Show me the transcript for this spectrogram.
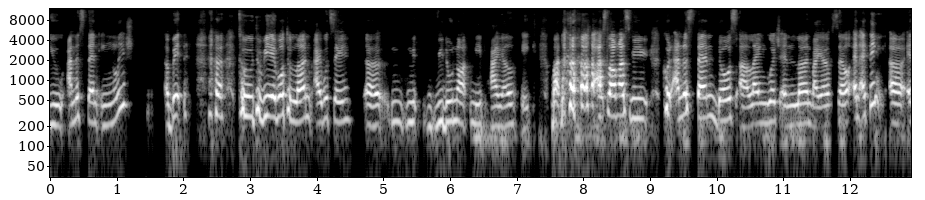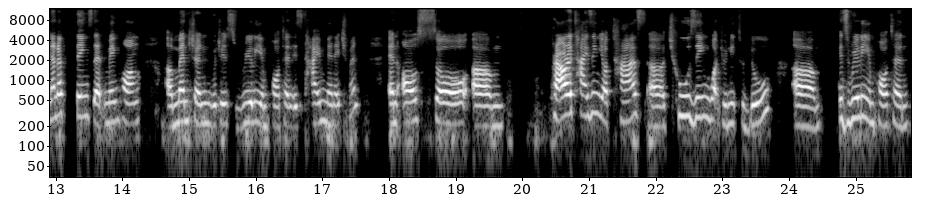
you understand English a bit to to be able to learn i would say uh, we do not need IELTS 8 but as long as we could understand those uh, language and learn by ourselves. And i think uh, another things that meng huang uh, mentioned which is really important is time management and also um, prioritizing your tasks uh, choosing what you need to do um, is really important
